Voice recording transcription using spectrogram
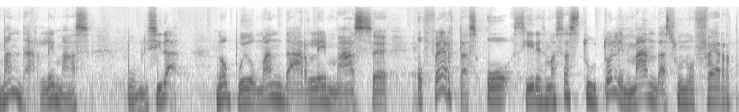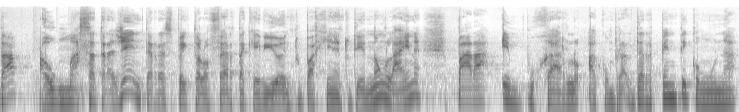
mandarle más publicidad. ¿No? Puedo mandarle más eh, ofertas o si eres más astuto le mandas una oferta aún más atrayente respecto a la oferta que vio en tu página, en tu tienda online para empujarlo a comprar de repente con una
